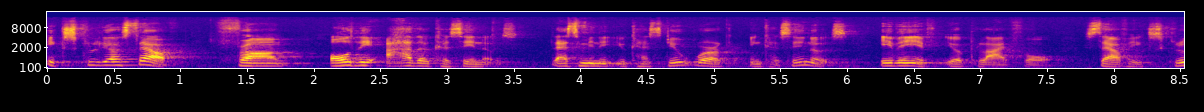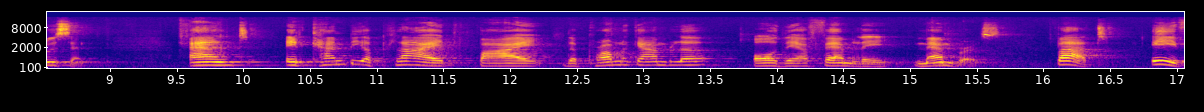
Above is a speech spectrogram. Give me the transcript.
exclude yourself from all the other casinos. That's meaning you can still work in casinos, even if you apply for self-exclusion. And it can be applied by the problem gambler or their family members. But if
